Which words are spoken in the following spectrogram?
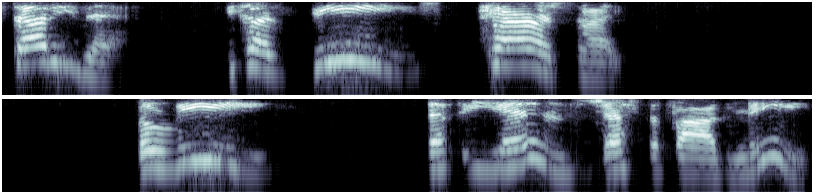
Study that. Because these parasites believe that the ends justify the means.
